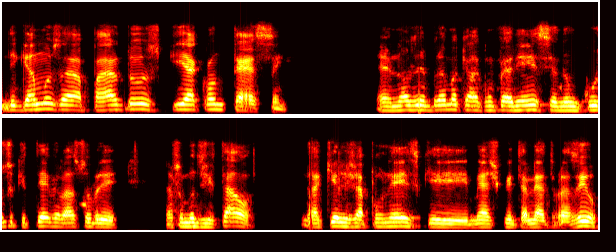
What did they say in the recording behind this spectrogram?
digamos, a par dos que acontecem. É, nós lembramos aquela conferência num curso que teve lá sobre transformação digital, daquele japonês que mexe com a internet do Brasil,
